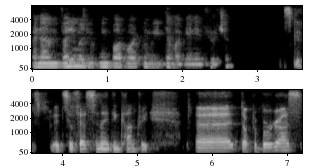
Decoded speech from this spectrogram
and I'm very much looking forward to meet them again in future. It's, it's, it's a fascinating country. Uh, Dr. Burgaz,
